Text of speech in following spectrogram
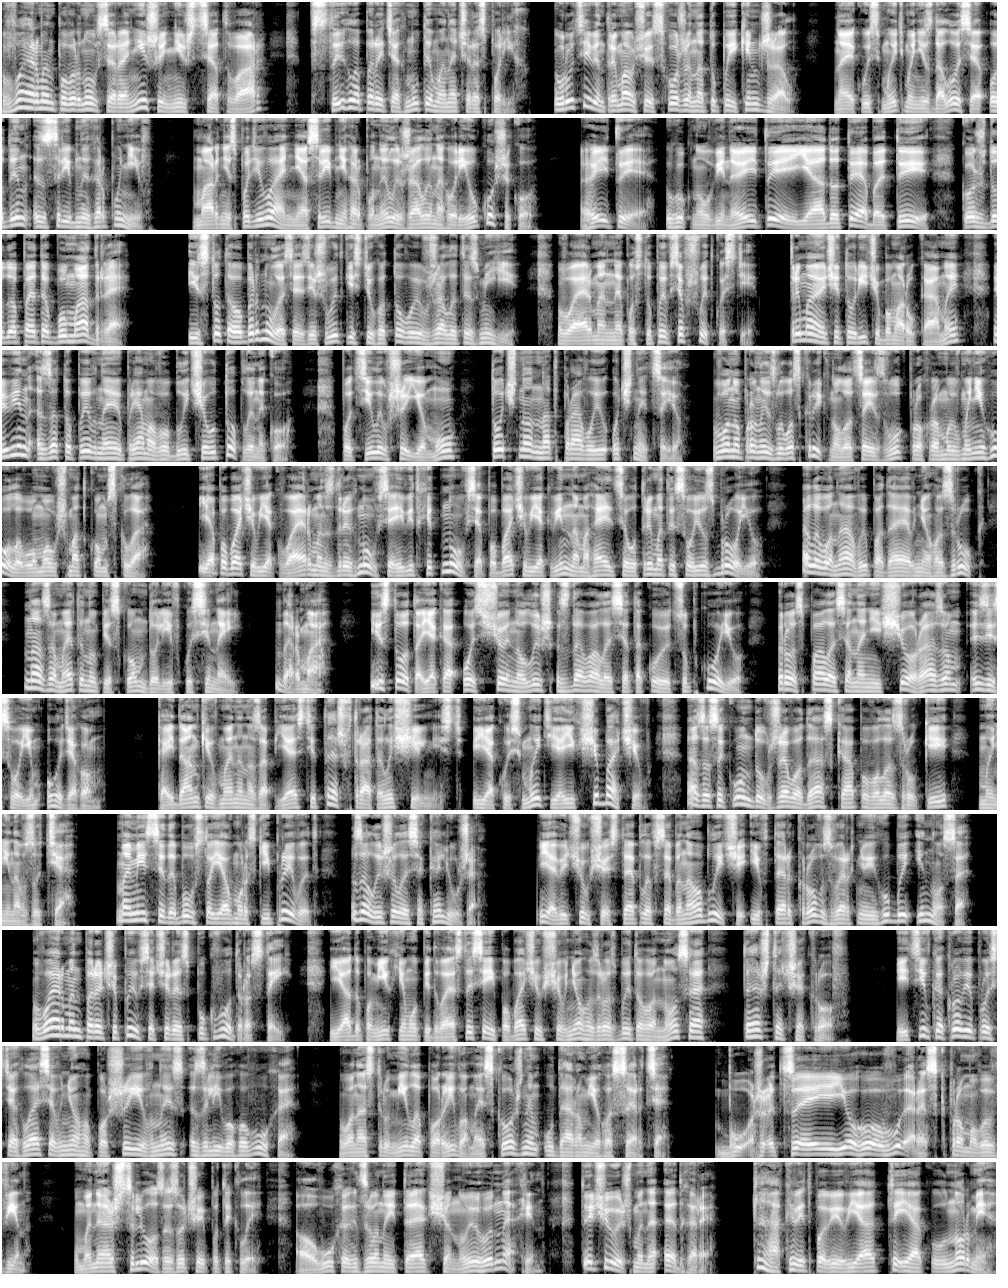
Вайермен повернувся раніше, ніж ця твар встигла перетягнути мене через поріг. У руці він тримав щось схоже на тупий кінджал. На якусь мить мені здалося один з срібних гарпунів. Марні сподівання, срібні гарпуни лежали на горі у кошику. Гей ти. гукнув він. Гей ти, я до тебе, ти, Coño de tu puta madre. Істота обернулася зі швидкістю готовою вжалити змії. Вайермен не поступився в швидкості. Тримаючи ту річ обома руками, він затопив нею прямо в обличчя утопленику, поціливши йому точно над правою очницею. Воно пронизливо скрикнуло, цей звук прохромив мені голову, мов шматком скла. Я побачив, як Вайермен здригнувся і відхитнувся, побачив, як він намагається утримати свою зброю, але вона випадає в нього з рук на заметену піском долівку сіней. Дарма. Істота, яка ось щойно лиш здавалася такою цупкою, розпалася на ніщо разом зі своїм одягом. Кайданки в мене на зап'ясті теж втратили щільність, якусь мить я їх ще бачив, а за секунду вже вода скапувала з руки мені на взуття. На місці, де був стояв морський привид, залишилася калюжа. Я відчув щось тепле в себе на обличчі і втер кров з верхньої губи і носа. Вайермен перечепився через пук водоростей. Я допоміг йому підвестися і побачив, що в нього з розбитого носа теж тече кров. І цівка крові простяглася в нього по шиї вниз з лівого вуха. Вона струміла поривами з кожним ударом його серця. Боже, це його вереск, промовив він. У мене аж сльози з очей потекли, а у вухах дзвонить так, що ну його нахрін. Ти чуєш мене, Едгаре? Так, відповів я, ти як у нормі.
